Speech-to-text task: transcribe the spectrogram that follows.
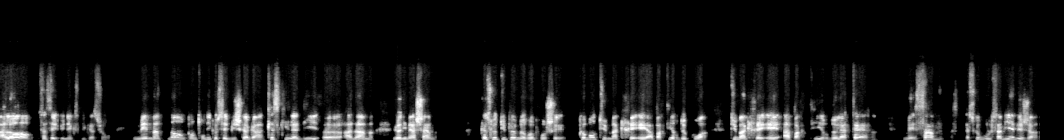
Alors, ça c'est une explication. Mais maintenant, quand on dit que c'est Bishkaga, qu'est-ce qu'il a dit Adam? Il a dit, mais Hachem, qu'est-ce que tu peux me reprocher? Comment tu m'as créé? À partir de quoi? Tu m'as créé à partir de la terre. Mais ça, est-ce que vous le saviez déjà?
